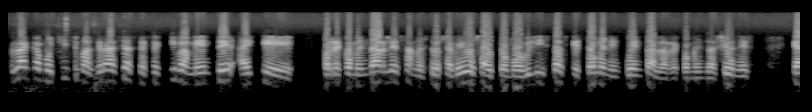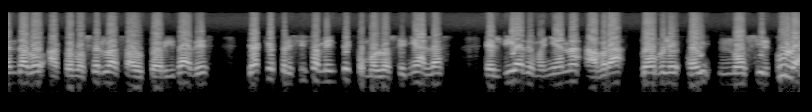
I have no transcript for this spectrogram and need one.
Blanca, muchísimas gracias. Efectivamente, hay que recomendarles a nuestros amigos automovilistas que tomen en cuenta las recomendaciones que han dado a conocer las autoridades, ya que precisamente como lo señalas, el día de mañana habrá doble hoy no circula.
